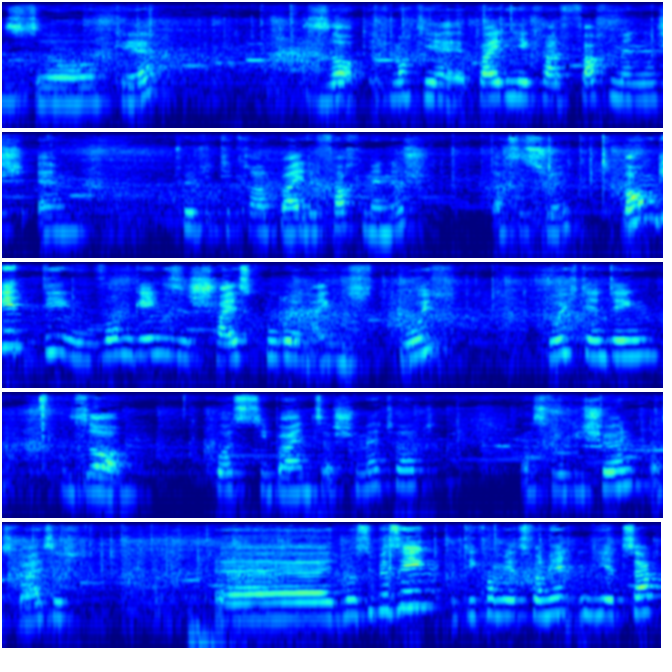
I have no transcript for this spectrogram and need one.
So, okay. So, ich mache hier beide hier gerade fachmännisch. Ähm, tötet die gerade beide fachmännisch. Das ist schön. Warum geht die, warum gehen diese Scheißkugeln eigentlich durch? Durch den Ding. So, kurz die beiden zerschmettert. Das ist wirklich schön, das weiß ich. Äh, ich muss sie besiegen. Die kommen jetzt von hinten hier, zack.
